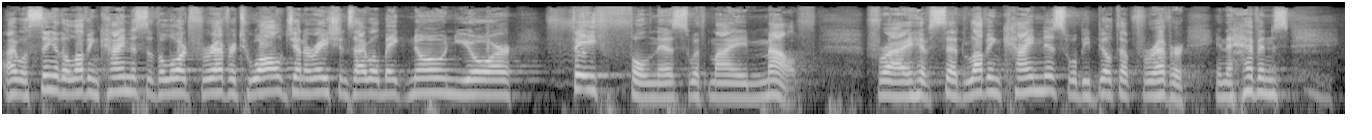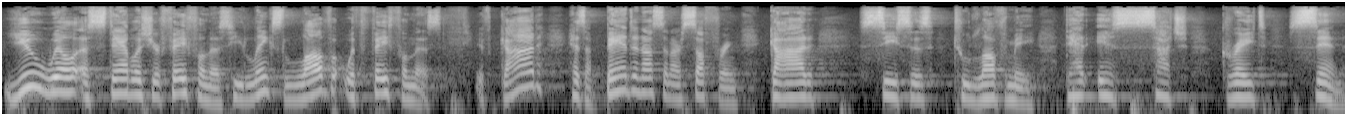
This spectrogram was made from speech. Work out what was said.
I will sing of the loving kindness of the Lord forever. To all generations I will make known your faithfulness with my mouth. For I have said, loving kindness will be built up forever. In the heavens, you will establish your faithfulness. He links love with faithfulness. If God has abandoned us in our suffering, God ceases to love me. That is such great sin.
